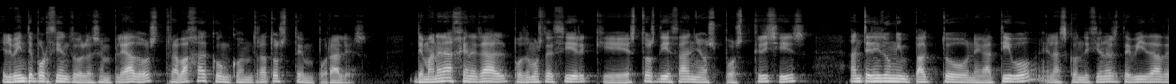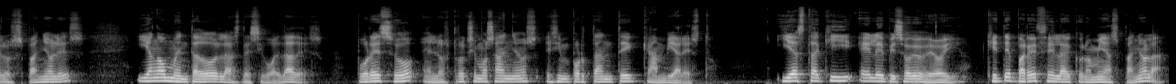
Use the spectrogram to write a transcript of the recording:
el 20% de los empleados trabaja con contratos temporales. De manera general, podemos decir que estos 10 años post-crisis han tenido un impacto negativo en las condiciones de vida de los españoles y han aumentado las desigualdades. Por eso, en los próximos años es importante cambiar esto. Y hasta aquí el episodio de hoy. ¿Qué te parece la economía española?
